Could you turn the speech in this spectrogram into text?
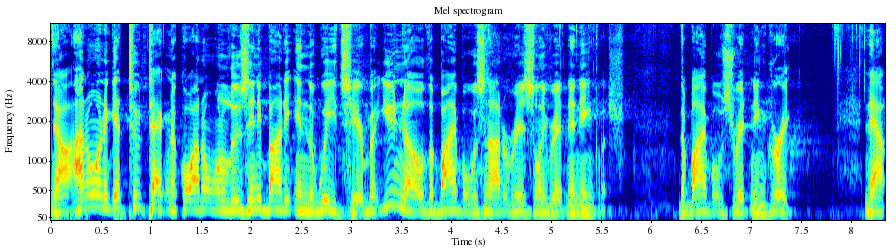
Now, I don't want to get too technical. I don't want to lose anybody in the weeds here, but you know the Bible was not originally written in English. The Bible was written in Greek. Now,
